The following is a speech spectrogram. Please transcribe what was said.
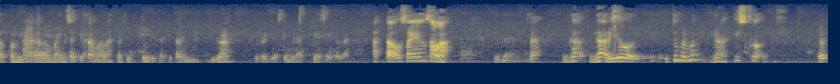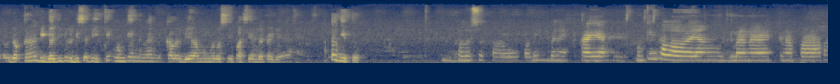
uh, mindset kita malah ke situ gitu. Kita bilang BPJS itu gratis gitu kan. Atau saya yang salah? Gitu saya enggak enggak Rio. Itu memang gratis kok. Dokternya digaji lebih sedikit mungkin dengan kalau dia mengurusi pasien BPJS atau gitu? Kalau setahu kami gimana ya? Kayak mungkin kalau yang gimana kenapa apa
